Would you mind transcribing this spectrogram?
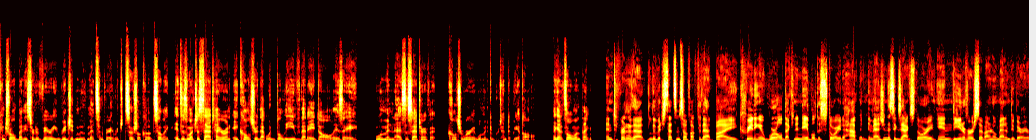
controlled by these sort of very rigid movements and very rigid social codes. So like it's as much a satire on a culture that would believe that a doll is a woman as the satire of a culture where a woman can pretend to be a doll. Again, it's all one thing. And to further that, Lubitsch sets himself up for that by creating a world that can enable this story to happen. Imagine this exact story in the universe of, I don't know, Madame du Barry,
